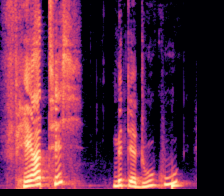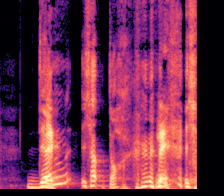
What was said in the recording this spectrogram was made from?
fertig mit der Doku. Denn nee. Ich habe doch. Nee. ich,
